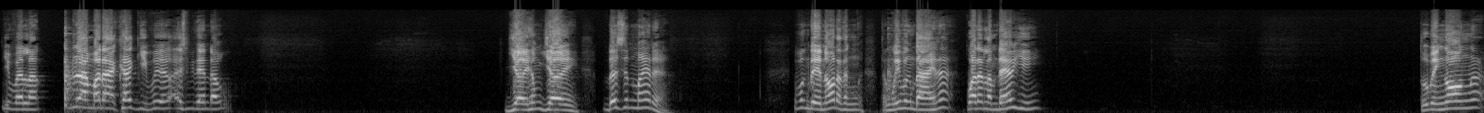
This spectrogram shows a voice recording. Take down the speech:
Như vậy là Ramada khác gì với SPTN đâu Dời không dời Doesn't matter Vấn đề nó là thằng, thằng Nguyễn Văn Đài đó Qua đây làm đéo gì? Tụi mày ngon đó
